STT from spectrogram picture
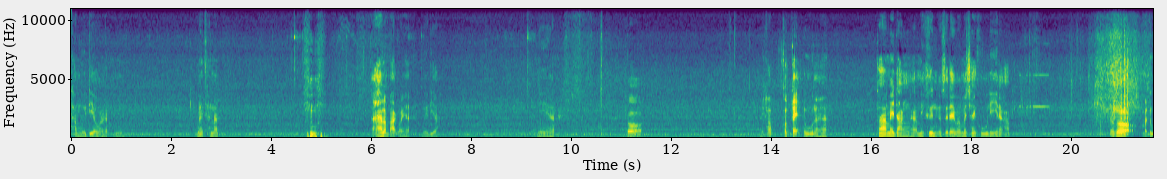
ทำมือเดียวนะฮะอืมไม่ถนัดอ่าลำบากหน่อยฮะมือเดียว นี่ฮะก็นะครับก็แตะดูนะฮะถ้าไม่ดังฮะไม่ขึ้นก็แสดงว่าไม่ใช่คู่นี้นะครับ แล้วก็มาดู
